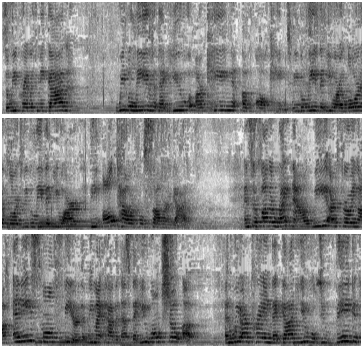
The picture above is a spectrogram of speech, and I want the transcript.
So we pray with me God, we believe that you are King of all kings. We believe that you are Lord of lords. We believe that you are the all powerful sovereign God. And so, Father, right now, we are throwing off any small fear that we might have in us that you won't show up. And we are praying that, God, you will do big,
